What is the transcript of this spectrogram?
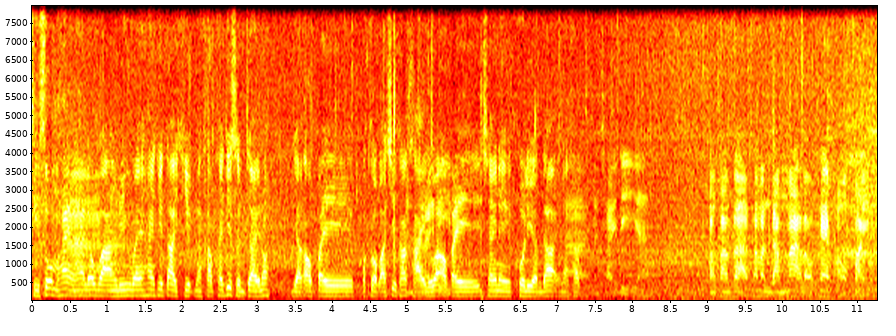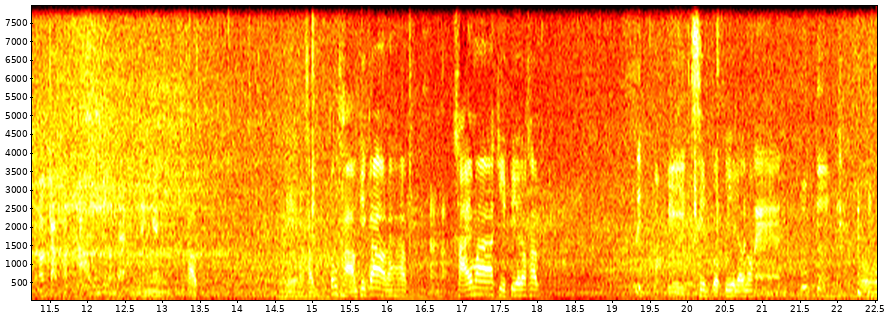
สีส้มให้นะฮะแล้ววางลิงก์ไว้ให้ที่ใต้คลิปนะครับใครที่สนใจเนาะอยากเอาไปประกอบอาชีพค้าขายหรือว่าเอาไปใช้ในครัวเรือนได้นะครับ อ่ามันใช้ดีอะทำความสะอาดถ้ามันดำมากเราแค่เผาไฟก็กลับมาขาวเหมือนเดิมแล้วอย่างเงี้ยครับนี่นะครับ ต้องถามพี่ก้าวนะครับ ขายมากี่ปีแล้วครับ สิบกว่าปี10กว่าปีแล้วตั้เนาะ งแต่ลูกเกิดโอ้โห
